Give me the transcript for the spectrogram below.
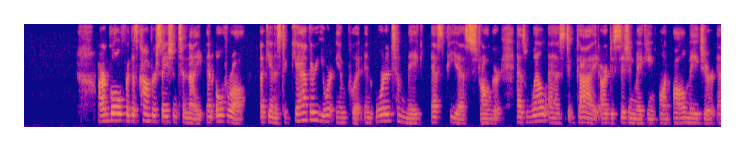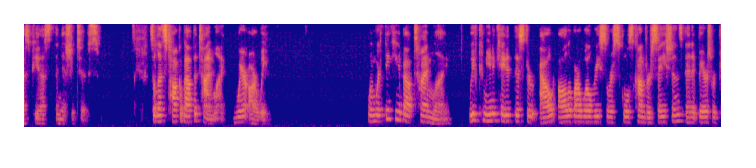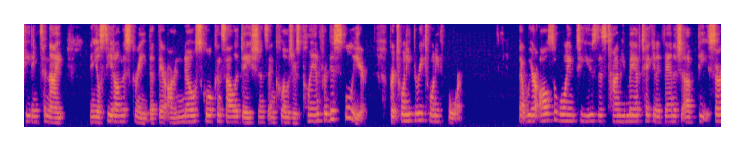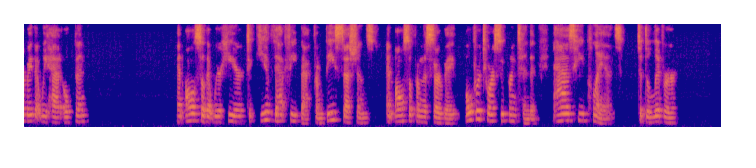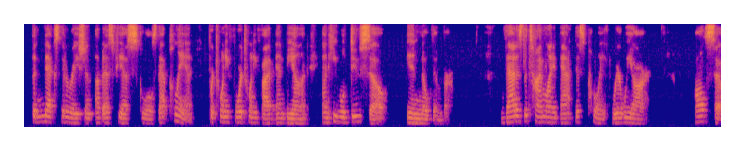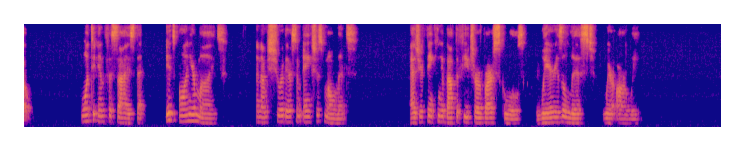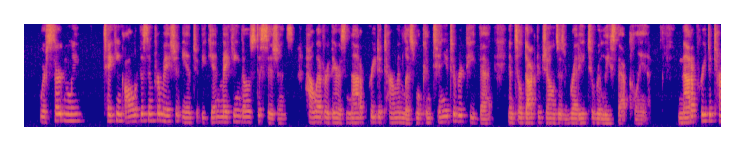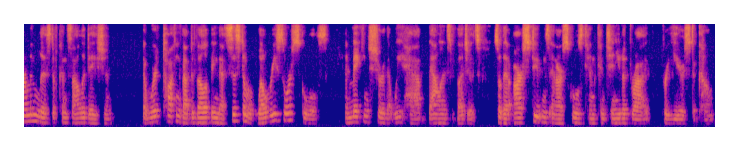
Our goal for this conversation tonight and overall again, is to gather your input in order to make SPS stronger, as well as to guide our decision making on all major SPS initiatives. So let's talk about the timeline. Where are we? When we're thinking about timeline, we've communicated this throughout all of our well-resourced schools conversations, and it bears repeating tonight. And you'll see it on the screen that there are no school consolidations and closures planned for this school year for 23-24 that we are also going to use this time. You may have taken advantage of the survey that we had open. And also that we're here to give that feedback from these sessions and also from the survey over to our superintendent as he plans to deliver the next iteration of SPS schools, that plan for 24, 25 and beyond. And he will do so in November. That is the timeline at this point where we are. Also, want to emphasize that it's on your minds, and I'm sure there's some anxious moments as you're thinking about the future of our schools. Where is a list? Where are we? We're certainly taking all of this information in to begin making those decisions. However, there is not a predetermined list. We'll continue to repeat that until Dr. Jones is ready to release that plan. Not a predetermined list of consolidation, that we're talking about developing that system of well-resourced schools and making sure that we have balanced budgets so that our students and our schools can continue to thrive for years to come.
